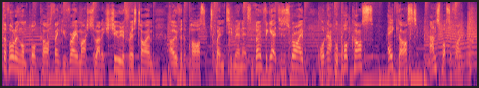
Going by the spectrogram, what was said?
the Following On podcast. Thank you very much to Alex Tudor for his time over the past 20 minutes. And don't forget to subscribe on Apple Podcasts, Acast, and Spotify.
